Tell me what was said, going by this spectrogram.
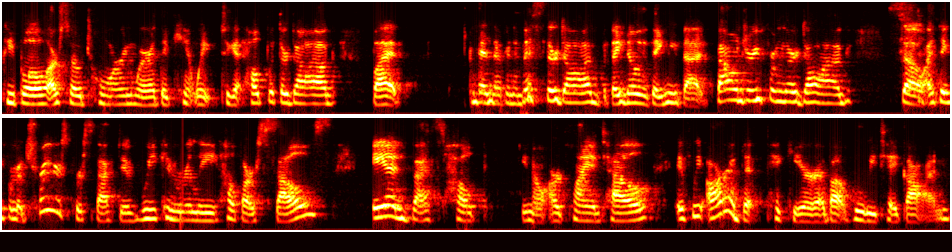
people are so torn where they can't wait to get help with their dog, but then they're going to miss their dog, but they know that they need that boundary from their dog. So I think from a trainer's perspective, we can really help ourselves and best help you know our clientele if we are a bit pickier about who we take on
